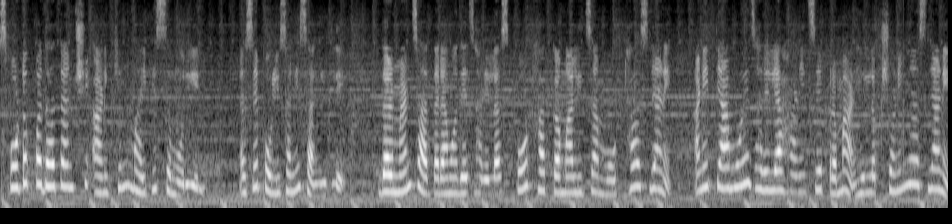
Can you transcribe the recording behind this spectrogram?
स्फोटक पदार्थांची आणखीन माहिती समोर येईल असे पोलिसांनी सांगितले. दरम्यान साताऱ्यामध्ये झालेला स्फोट हा कमालीचा मोठा असल्याने आणि त्यामुळे झालेल्या हानीचे प्रमाण हे लक्षणीय असल्याने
